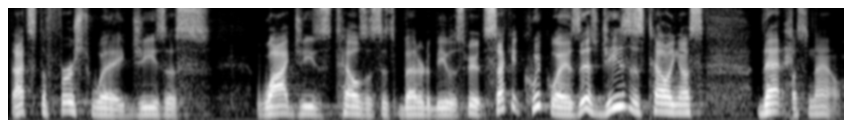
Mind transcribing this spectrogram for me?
That's the first way Jesus, why Jesus tells us it's better to be with the Spirit. Second quick way is this Jesus is telling us that us now.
